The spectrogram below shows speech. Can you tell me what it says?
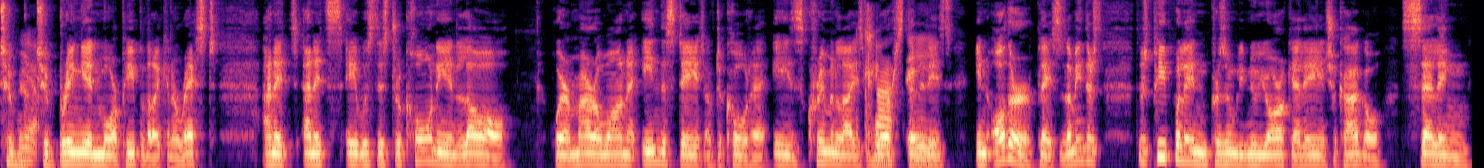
to Yeah. to bring in more people that I can arrest. And it and it's it was this draconian law where marijuana in the state of Dakota is criminalized worse than it is in other places. I mean, there's there's people in presumably New York, LA, and Chicago selling,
